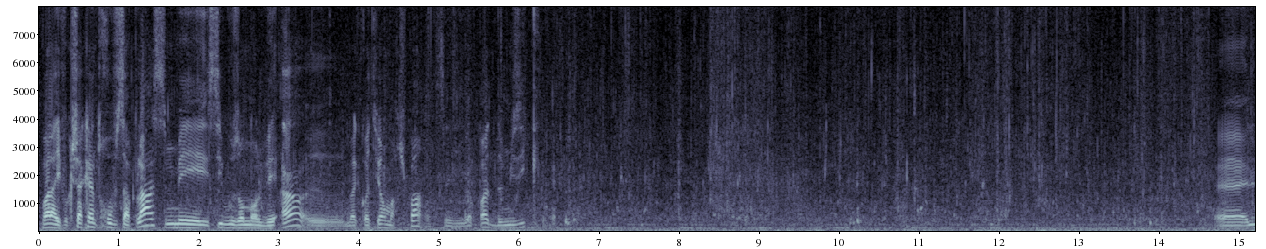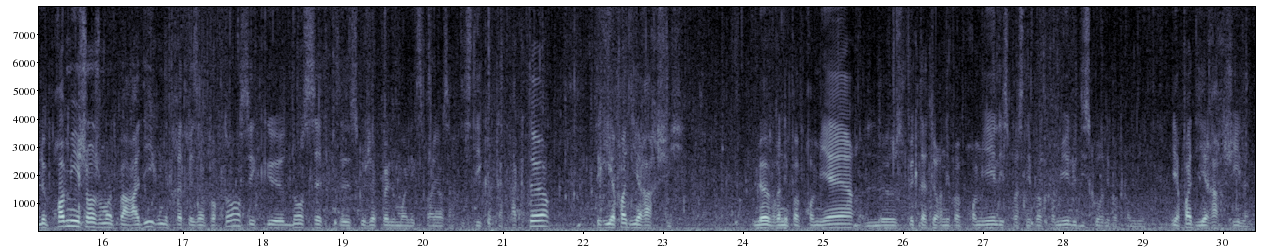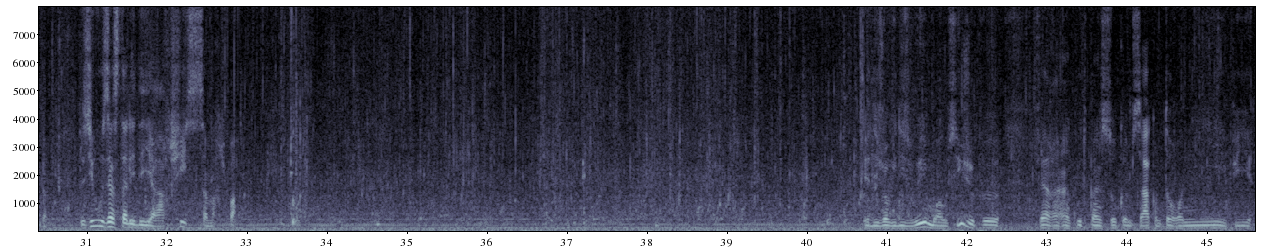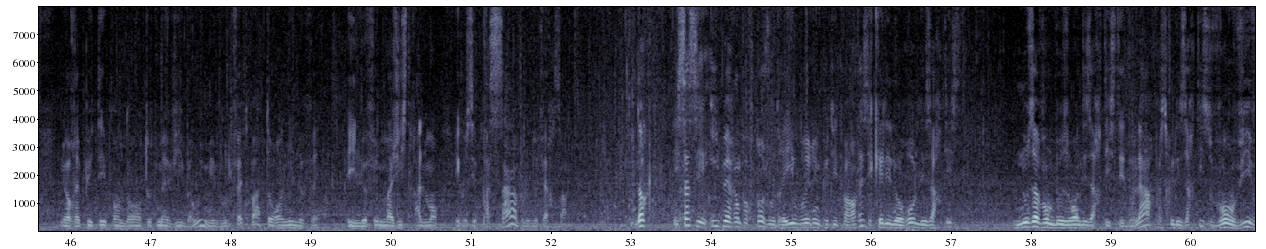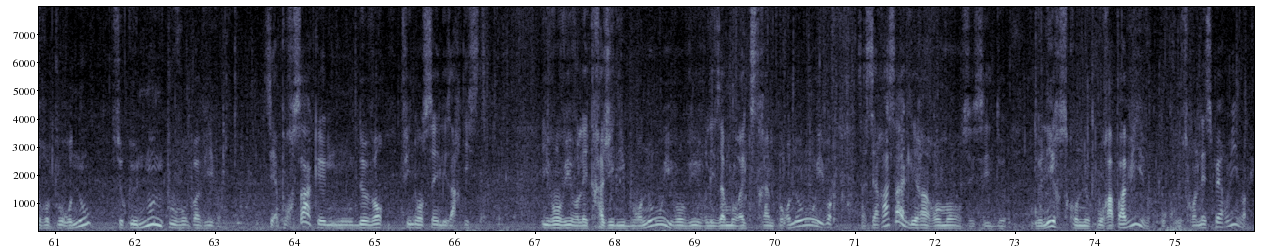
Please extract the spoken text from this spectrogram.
voilà, il faut que chacun trouve sa place, mais si vous en enlevez un, euh, bah, le quatuor marche pas. Il n'y a pas de musique. Euh, le premier changement de paradigme très très important, c'est que dans cette, ce que j'appelle moi l'expérience artistique à quatre acteurs, c'est qu'il n'y a pas de hiérarchie. L'œuvre n'est pas première, le spectateur n'est pas premier, l'espace n'est pas premier, le discours n'est pas premier. Il n'y a pas de hiérarchie là-dedans. Si vous installez des hiérarchies, ça ne marche pas. Il y a des gens qui disent oui, moi aussi je peux faire un coup de pinceau comme ça, comme Toroni, et puis le répéter pendant toute ma vie. Ben oui, mais vous le faites pas, Toroni le fait. Et il le fait magistralement. Et que c'est pas simple de faire ça. Donc, et ça c'est hyper important, je voudrais y ouvrir une petite parenthèse, et quel est le rôle des artistes? Nous avons besoin des artistes et de l'art parce que les artistes vont vivre pour nous ce que nous ne pouvons pas vivre. C'est pour ça que nous devons financer les artistes. Ils vont vivre les tragédies pour nous, ils vont vivre les amours extrêmes pour nous. Ils vont... Ça sert à ça de lire un roman, c'est de, lire ce qu'on ne pourra pas vivre, ou ce qu'on espère vivre.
